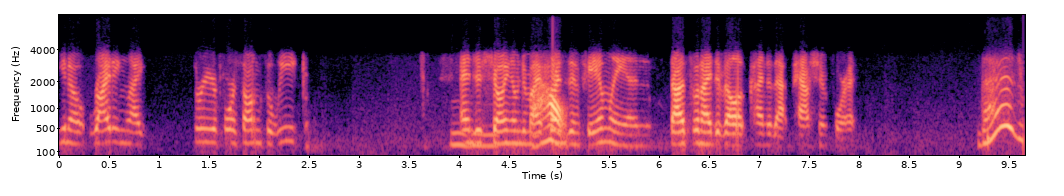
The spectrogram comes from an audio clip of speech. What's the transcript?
you know, writing like three or four songs a week and just Mhm. showing them to my Wow. friends and family, and that's when I developed kind of that passion for it. That is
